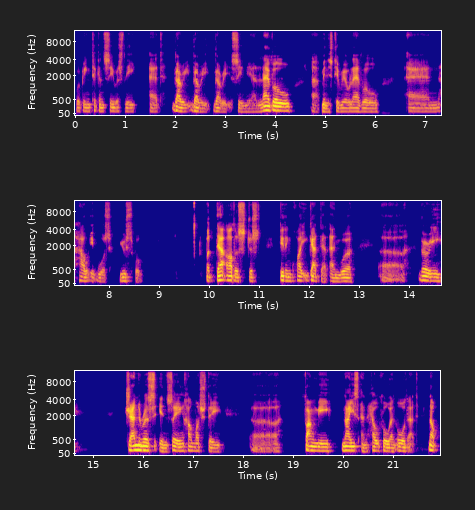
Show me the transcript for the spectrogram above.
were being taken seriously at very, very, very senior level, uh, ministerial level, and how it was useful. But there others just didn't quite get that and were uh, very generous in saying how much they uh, found me nice and helpful and all that. Now,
